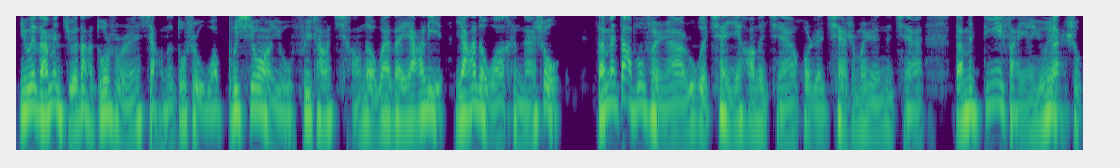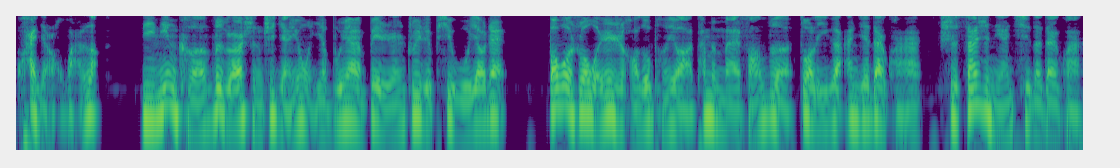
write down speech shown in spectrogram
因为咱们绝大多数人想的都是，我不希望有非常强的外在压力压得我很难受。咱们大部分人啊，如果欠银行的钱或者欠什么人的钱，咱们第一反应永远是快点还了。你宁可自个儿省吃俭用，也不愿被人追着屁股要债。包括说我认识好多朋友啊，他们买房子做了一个按揭贷款，是三十年期的贷款。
